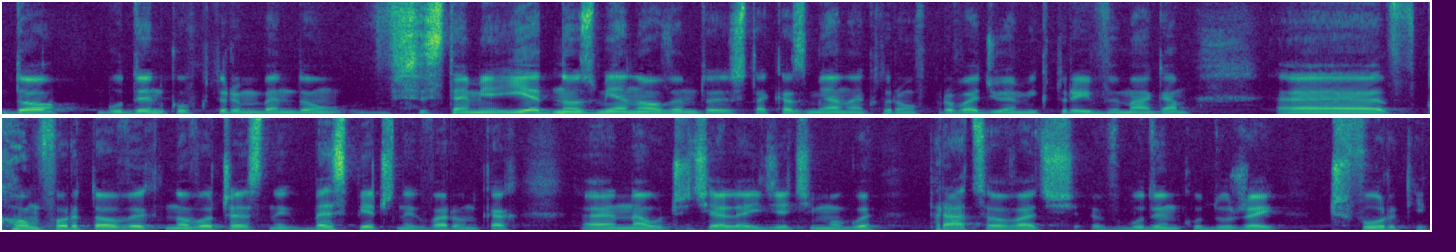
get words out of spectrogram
do budynku, w którym będą w systemie jednozmianowym, to jest taka zmiana, którą wprowadziłem i której wymagam, e, w komfortowych, nowoczesnych, bezpiecznych warunkach e, nauczyciele i dzieci mogły pracować w budynku dużej czwórki.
